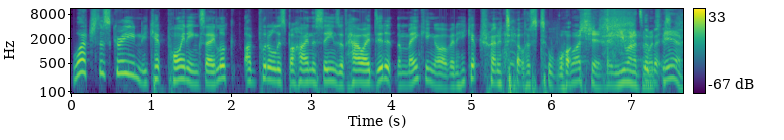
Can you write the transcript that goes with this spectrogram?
watch the screen. He kept pointing, saying, look, I put all this behind the scenes of how I did it, the making of. And he kept trying to tell us to watch. Watch it, but you wanted to watch him.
